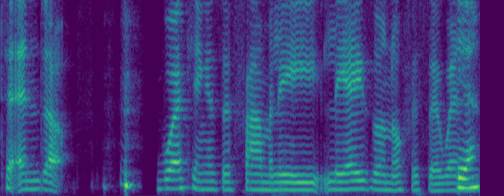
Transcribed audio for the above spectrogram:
to end up working as a family liaison officer when yeah.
